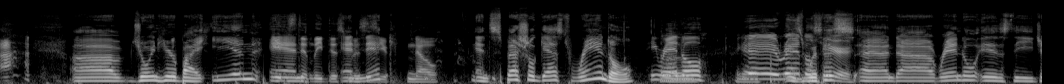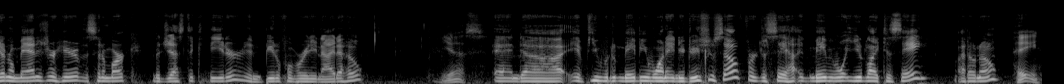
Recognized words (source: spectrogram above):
uh, joined here by Ian and, Instantly and Nick you. No. and special guest Randall Hey, Randall. Yay, is Randall's with here. us. And uh, Randall is the general manager here of the Cinemark Majestic Theater in beautiful Meridian, Idaho. Yes. And uh, if you would maybe want to introduce yourself or just say hi- maybe what you'd like to say, I don't know. Hey,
